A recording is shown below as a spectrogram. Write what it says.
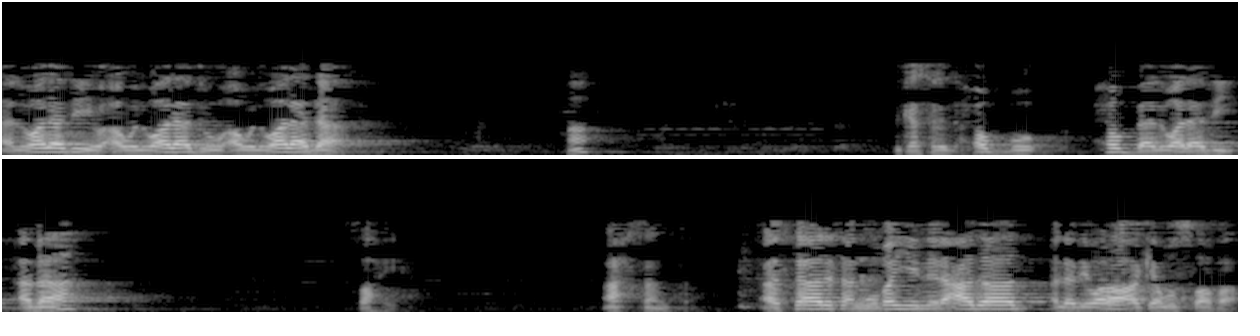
الولد أو الولد أو الولد. ها؟ بكسر حب حب الولد. أبا صحيح أحسنت. الثالث المبين للعدد الذي وراءك يا مصطفى.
